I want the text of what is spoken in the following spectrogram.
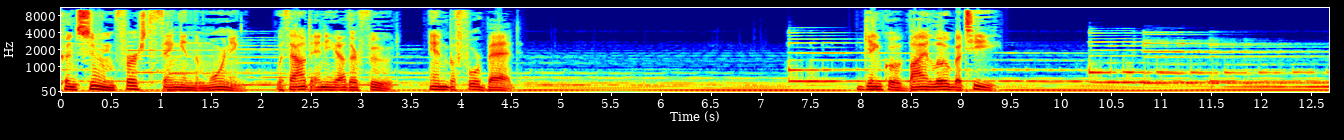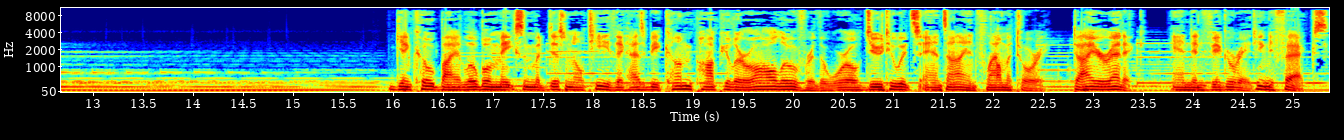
Consume first thing in the morning, without any other food, and before bed. Ginkgo biloba tea Ginkgo biloba makes a medicinal tea that has become popular all over the world due to its anti-inflammatory, diuretic, and invigorating effects.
